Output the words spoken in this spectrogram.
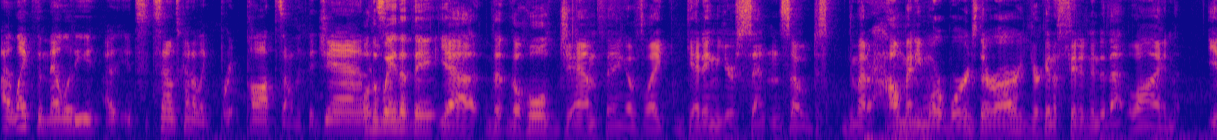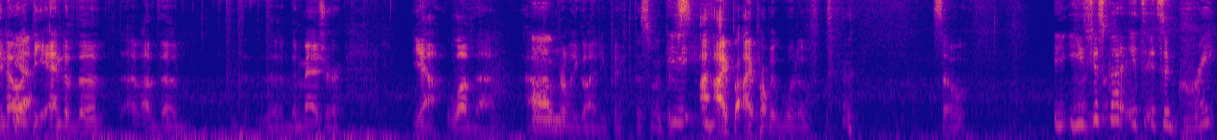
I like the melody. It's, it sounds kind of like Britpop. It sounds like the Jam. Well, the It's way like- that they, yeah, the the whole jam thing of like getting your sentence out, just no matter how many more words there are, you're gonna fit it into that line. You know, Yeah. at the end of the of the the, the measure. Yeah, love that. I'm really glad you picked this one because Um, I I probably would have. so He- He's just got it's it's a great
